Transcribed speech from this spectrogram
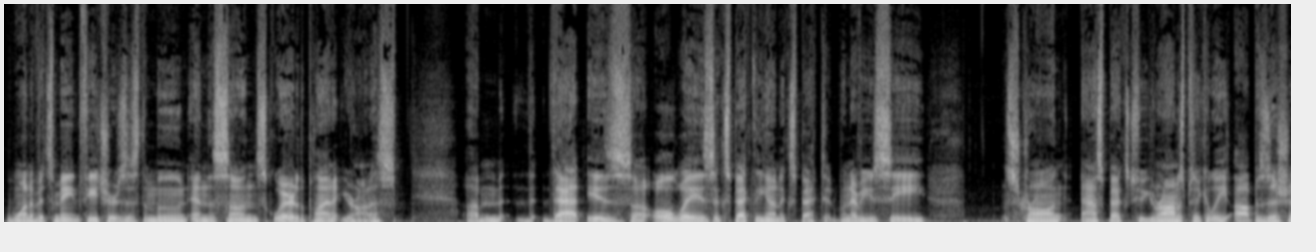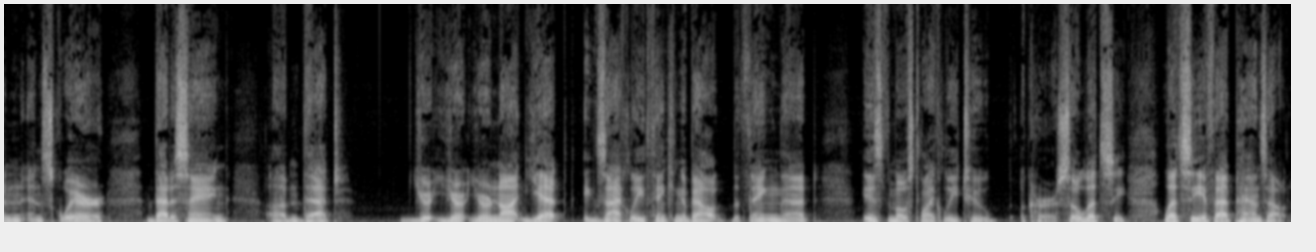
one of its main features is the moon and the sun square the planet Uranus. Um, th- that is uh, always expect the unexpected. Whenever you see strong aspects to Uranus, particularly opposition and square, that is saying um, that you're you're you're not yet exactly thinking about the thing that is the most likely to occur. So let's see let's see if that pans out.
